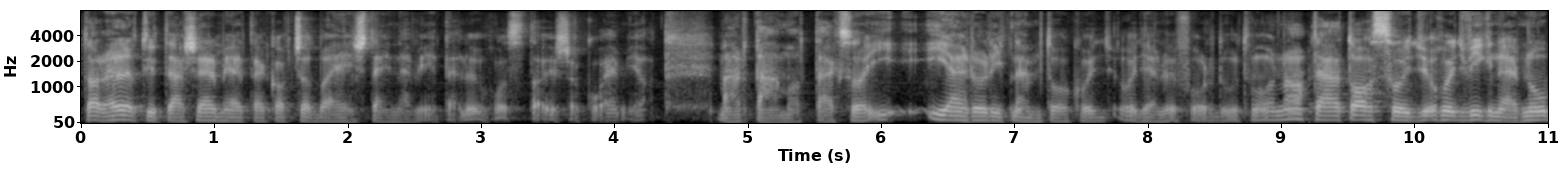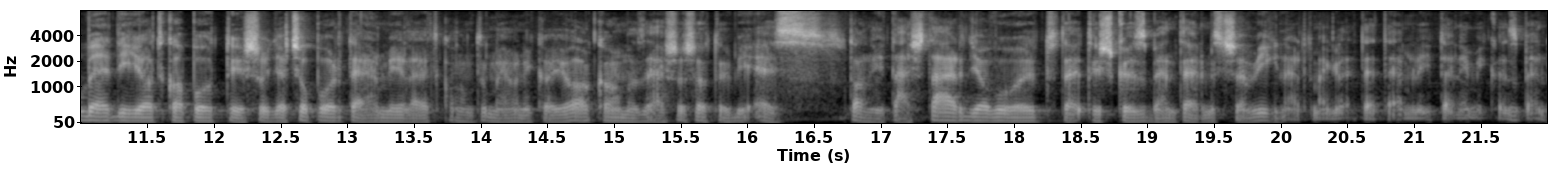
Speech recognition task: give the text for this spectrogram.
A relativitás elméletek kapcsolatban Einstein nevét előhozta, és akkor emiatt már támadták. Szóval ilyenről itt nem tudok, hogy, hogy előfordult volna. Tehát az, hogy, hogy Wigner Nobel-díjat kapott, és hogy a csoportelmélet, kvantummechanikai alkalmazása, stb. ez tanítás tárgya volt, tehát és közben természetesen Wignert meg lehetett említeni, miközben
